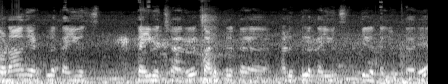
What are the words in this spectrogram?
தொடாத இடத்துல கை வச்சு கை வச்சாரு. கழுத்துல க கழுத்துல கை வச்சு கீழே தள்ளி விட்டாரு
